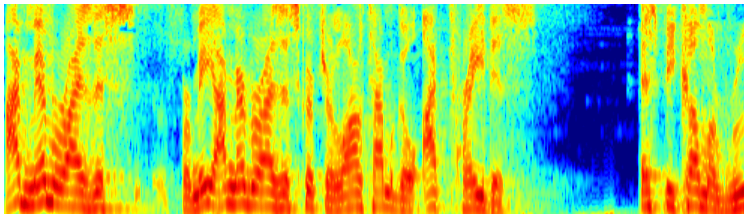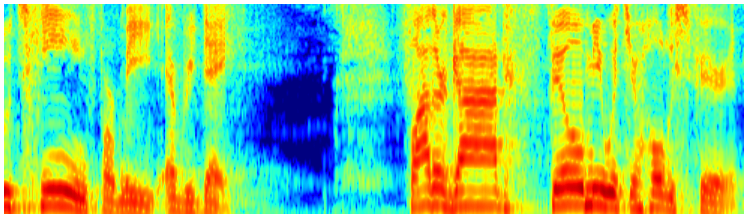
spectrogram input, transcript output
I memorized this, for me, I memorized this scripture a long time ago. I pray this. It's become a routine for me every day. Father God, fill me with your Holy Spirit.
